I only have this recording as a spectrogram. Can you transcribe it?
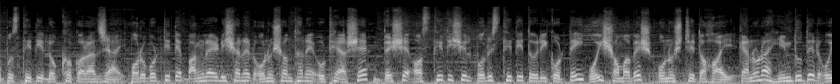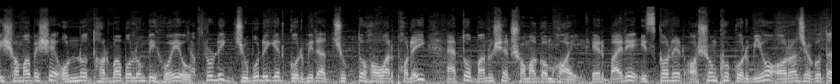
উপস্থিতি লক্ষ্য করা যায়। পরবর্তীতে বাংলা এডিশনের অনুসন্ধানে উঠে আসে, দেশে অস্থিতিশীল পরিস্থিতি তৈরি করতেই ওই সমাবেশ অনুষ্ঠিত হয়। কেননা হিন্দুদের ওই সমাবেশে অন্য ধর্মাবলম্বী হয়েও ছাত্রলীগ, যুবলীগের কর্মীরা যুক্ত হওয়ার ফলেই এত মানুষের সমাগম হয়। এর বাইরে ইসকনের অসংখ্য কর্মীও অরাজকতা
